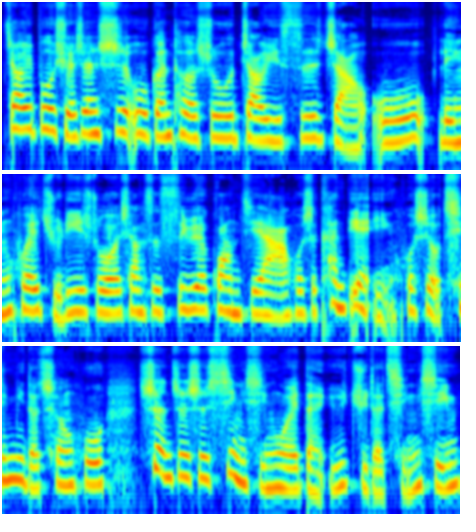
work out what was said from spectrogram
教育部学生事务跟特殊教育司长吴林辉举例说，像是私约逛街啊，或是看电影，或是有亲密的称呼，甚至是性行为等逾矩的情形，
